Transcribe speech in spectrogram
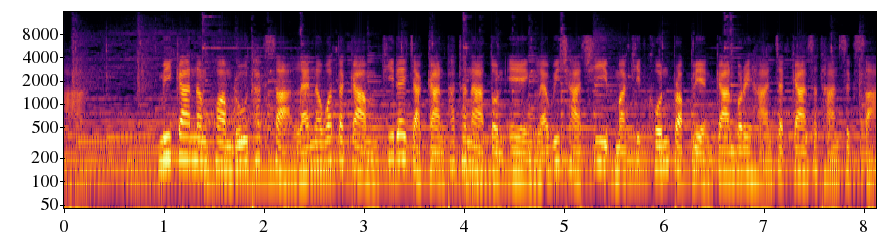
า มีการนำความรู้ทักษะและนวัตกรรมที่ได้จากการพัฒนาตนเอง และวิชาชีพมาคิดค้นปรับเปลี่ยนการบริหารจัดการสถานศึกษา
